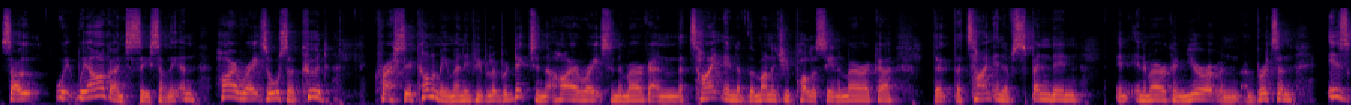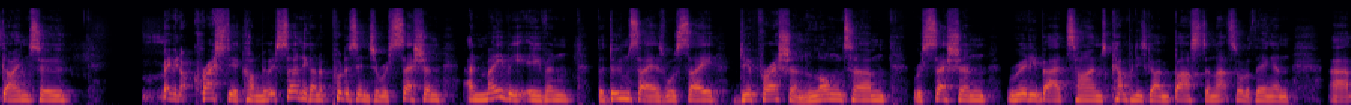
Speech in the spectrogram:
So we, we are going to see something, and higher rates also could crash the economy. Many people are predicting that higher rates in America and the tightening of the monetary policy in America, the, the tightening of spending in, in America and Europe and, and Britain is going to maybe not crash the economy, but it's certainly going to put us into recession. And maybe even the doomsayers will say depression, long term recession, really bad times, companies going bust, and that sort of thing, and uh,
